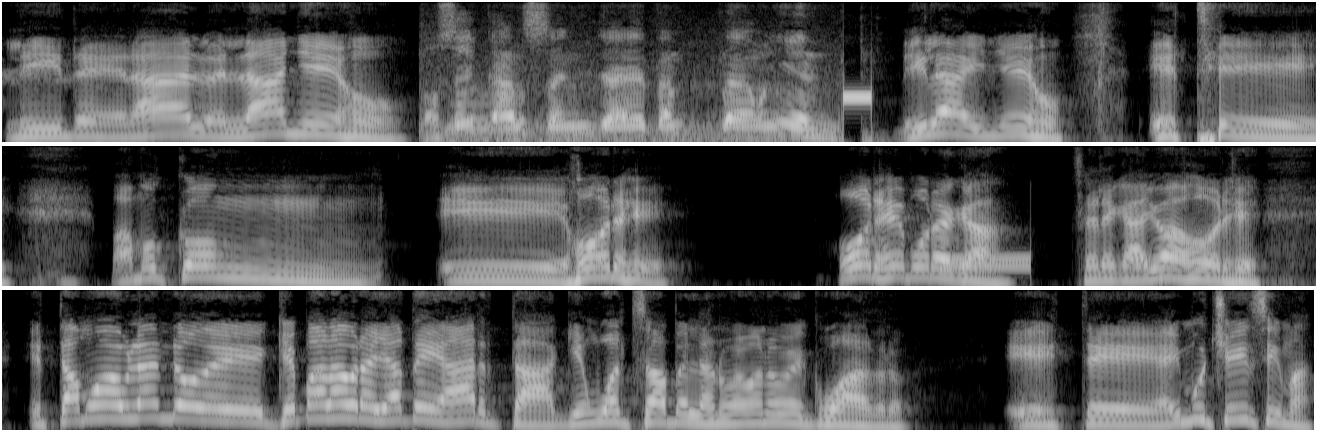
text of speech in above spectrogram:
literal. ¿verdad, Ñejo? No se cansan ya de tanta mierda. Dile ahí, Ñejo. Este, vamos con eh, Jorge. Jorge por acá. Se le cayó a Jorge. Estamos hablando de qué palabra ya te harta aquí en WhatsApp en la 994. Este, hay muchísimas.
